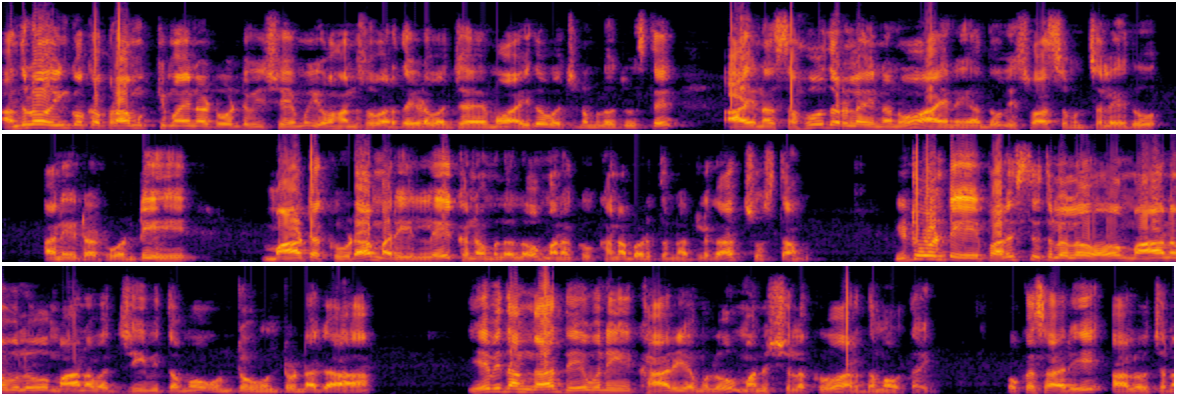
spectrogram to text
అందులో ఇంకొక ప్రాముఖ్యమైనటువంటి విషయము యోహాన్ సువార్త ఏడవ అధ్యాయము ఐదో వచనంలో చూస్తే ఆయన సహోదరులైనను ఆయన యందు విశ్వాసం ఉంచలేదు అనేటటువంటి మాట కూడా మరి లేఖనములలో మనకు కనబడుతున్నట్లుగా చూస్తాం ఇటువంటి పరిస్థితులలో మానవులు మానవ జీవితము ఉంటూ ఉంటుండగా ఏ విధంగా దేవుని కార్యములు మనుషులకు అర్థమవుతాయి? ఒకసారి ఆలోచన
